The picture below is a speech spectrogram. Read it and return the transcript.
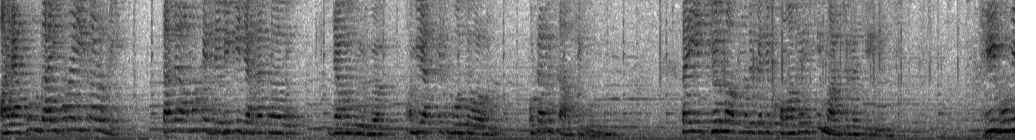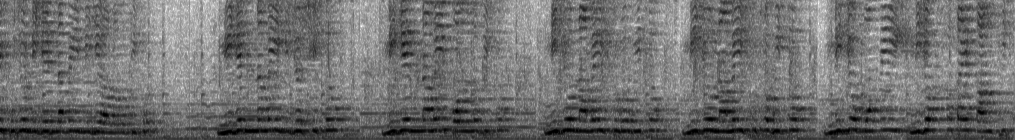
আর এখন গাইব না এই কারণে, তাহলে আমাকে দেবীকে জাগাতে হবে। জাগো দুর্গা, আমি আজকে তো বলতে পারব না। ওটা আমি কালকে বলব। তাই এর জন্য আপনাদের কাছে ক্ষমা চাইছি, মার্জনা চেয়ে নিয়েছি। শ্রীভূমি পুজো নিজের নামেই নিজে অলঙ্কিত নিজের নামেই নিজস্বিত, নিজের নামেই পল্লবিত নিজ নামেই সুরভিত, নিজ নামেই সুশোভিত, নিজ মতেই নিজস্বতায় কাঙ্ক্ষিত,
